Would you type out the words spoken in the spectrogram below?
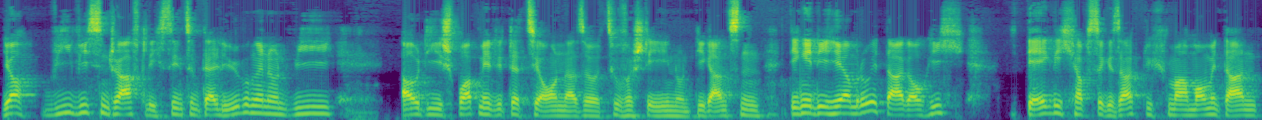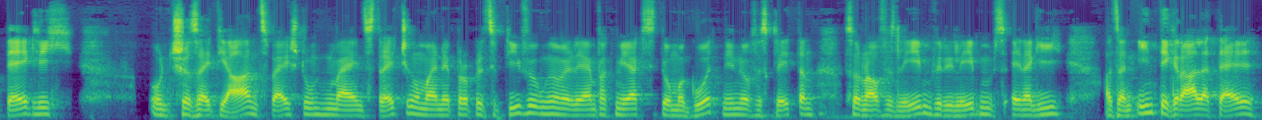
ja, wie wissenschaftlich sind zum Teil die Übungen und wie auch die Sportmeditation also zu verstehen und die ganzen Dinge, die hier am Ruhetag auch ich täglich, ich habe es ja gesagt, ich mache momentan täglich und schon seit Jahren zwei Stunden mein Stretching und meine Propriozeptivübungen, weil ich einfach merke, sie tun mir gut, nicht nur fürs Klettern, sondern auch fürs Leben, für die Lebensenergie. Also ein integraler Teil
